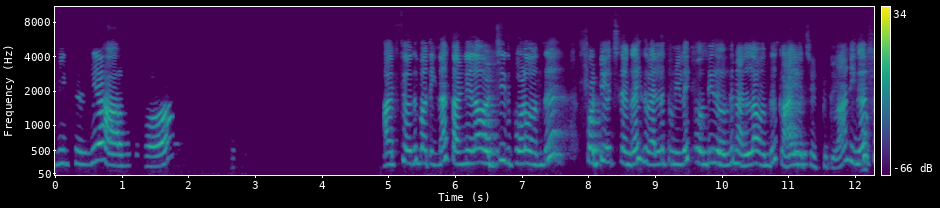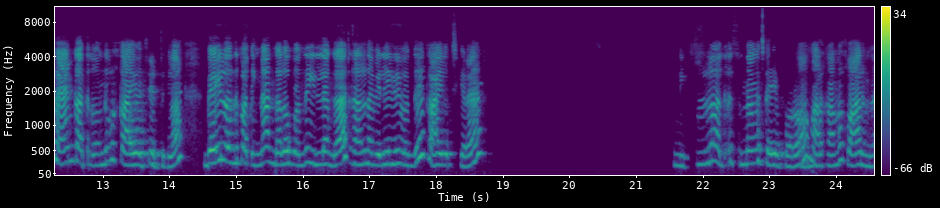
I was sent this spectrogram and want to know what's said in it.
இன்னைக்கு செஞ்சு ஆரம்பிச்சிருக்கோம் அரிசி வந்து பாத்தீங்கன்னா தண்ணி எல்லாம் வடிச்சு இது போல வந்து கொட்டி வச்சுட்டேங்க. இது வெள்ளை துணியில இப்ப வந்து இதை வந்து நல்லா வந்து காய வச்சு எடுத்துக்கலாம். நீங்க ஃபேன் காத்துல வந்து காய வச்சு எடுத்துக்கலாம். வெயில் வந்து பாத்தீங்கன்னா அந்த அளவுக்கு வந்து இல்லைங்க. அதனால நான் வெளியிலயே வந்து காய வச்சுக்கிறேன். இன்னைக்கு ஃபுல்லா அதிரசம் தாங்க செய்ய போறோம். மறக்காம பாருங்க.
